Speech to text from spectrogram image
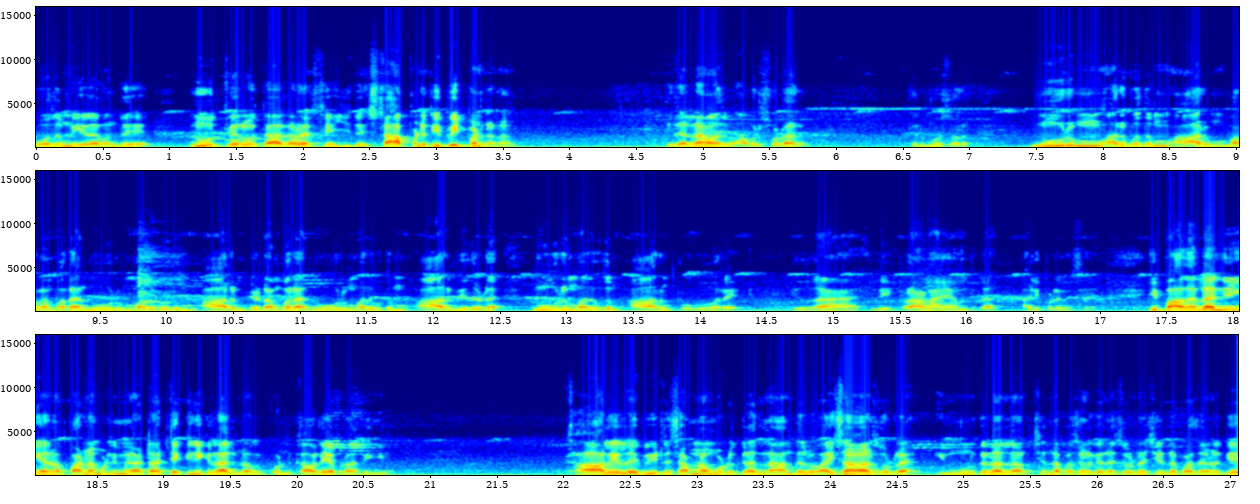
போதும்னு இதை வந்து நூற்றி அறுபத்தாறு தடவை செஞ்சுட்டு ஸ்டாப் பண்ணி ரிப்பீட் பண்ணுறேன் நான். இதெல்லாம் அவர் அவர் சொல்கிறார் திரும்ப சொல்கிறார் நூறும் அறுபதும் ஆறும் வலம் வர நூறும் அறுபதும் ஆறும் இடம் வர நூறும் அறுபதும் ஆறும் இதோட நூறும் அறுபதும் ஆறும் போகுவரே இதுதான் இந்த பிராணாயாமத்தில் அடிப்படை விஷயம். இப்போ அதெல்லாம் நீங்கள் பண்ண முடியுமாட்டா? டெக்னிக்கலாக கொண்டு கவலையப்படாதீங்க காலையில் வீட்டில் சம்பளம் கொடுக்க நான் வந்து வயசான சொல்கிறேன் இவங்களுக்கெல்லாம் நான் சின்ன பசங்களுக்கு என்ன சொல்கிறேன் சின்ன பசங்களுக்கு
